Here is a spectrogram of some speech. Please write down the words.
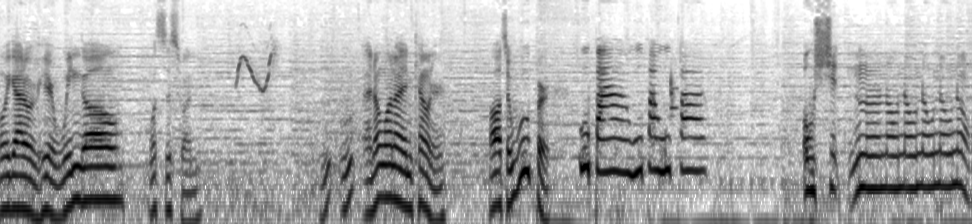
What we got over here? Wingull. What's this one? Oop, oop. I don't want to encounter. Oh, it's a Wooper. Whoopa, whoopa, whoopa. Oh shit. No, no, no, no, no, no.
